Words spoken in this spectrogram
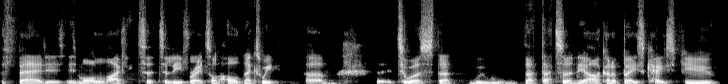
the Fed is, is more likely to, to leave rates on hold next week. Um, to us, that we, that that's certainly our kind of base case view.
